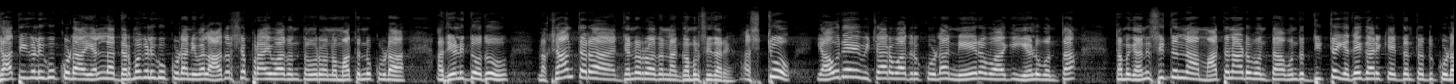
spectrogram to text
ಜಾತಿಗಳಿಗೂ ಕೂಡ, ಎಲ್ಲ ಧರ್ಮಗಳಿಗೂ ಕೂಡ ನೀವೆಲ್ಲ ಆದರ್ಶಪ್ರಾಯವಾದಂಥವರು ಅನ್ನೋ ಮಾತನ್ನು ಕೂಡ ಅದು ಹೇಳಿದ್ದು, ಅದು ಲಕ್ಷಾಂತರ ಜನರು ಅದನ್ನು ಗಮನಿಸಿದ್ದಾರೆ. ಅಷ್ಟು ಯಾವುದೇ ವಿಚಾರವಾದರೂ ಕೂಡ ನೇರವಾಗಿ ಹೇಳುವಂಥ ತಮಗೆ ಅನಿಸಿದ್ದನ್ನು ಮಾತನಾಡುವಂಥ ಒಂದು ದಿಟ್ಟ ಎದೆಗಾರಿಕೆ ಇದ್ದಂಥದ್ದು ಕೂಡ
